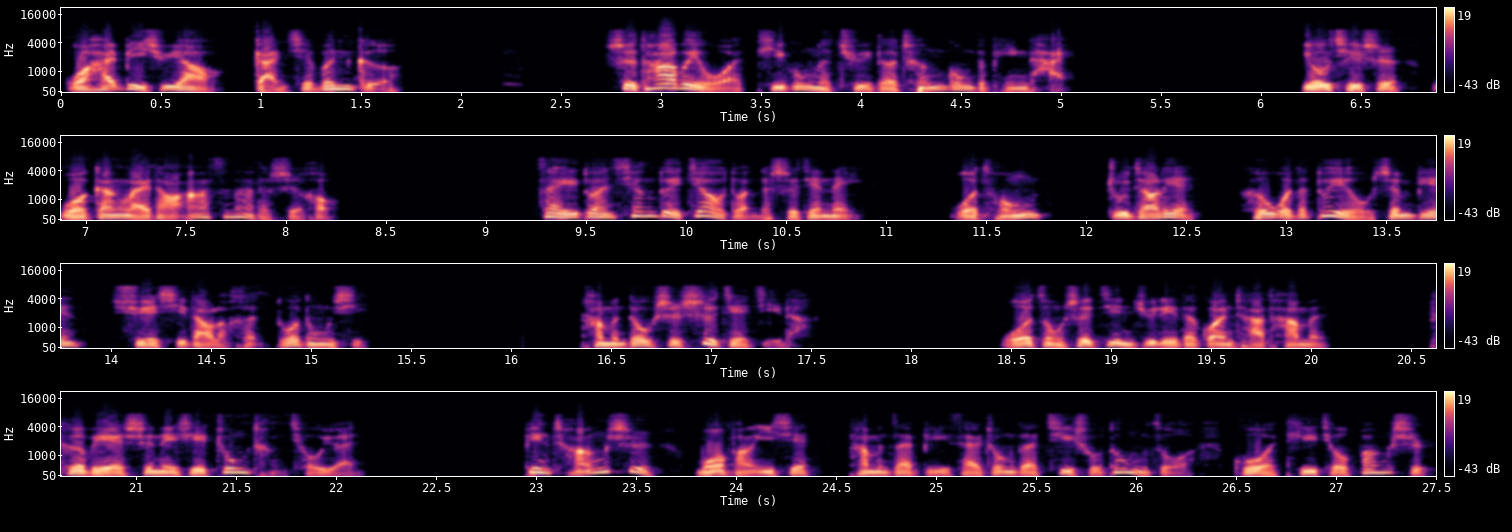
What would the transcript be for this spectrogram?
我还必须要感谢温格，是他为我提供了取得成功的平台。尤其是我刚来到阿森纳的时候，在一段相对较短的时间内，我从主教练和我的队友身边学习到了很多东西，他们都是世界级的。我总是近距离的观察他们，特别是那些中场球员，并尝试模仿一些他们在比赛中的技术动作或踢球方式，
